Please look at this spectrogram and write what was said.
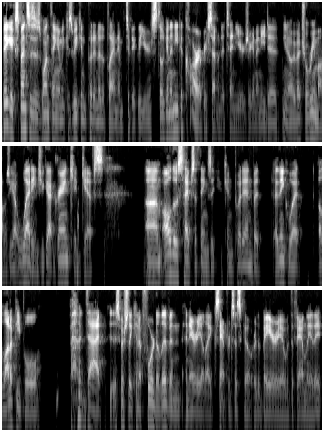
big expenses is one thing i mean because we can put into the plan and typically you're still going to need a car every seven to ten years. You're going to need to you know eventual remodels. You got weddings you got grandkid gifts um, all those types of things that you can put in. But i think what a lot of people that especially can afford to live in an area like San Francisco or the Bay Area with the family, they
